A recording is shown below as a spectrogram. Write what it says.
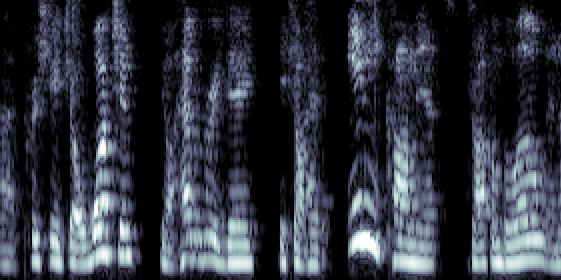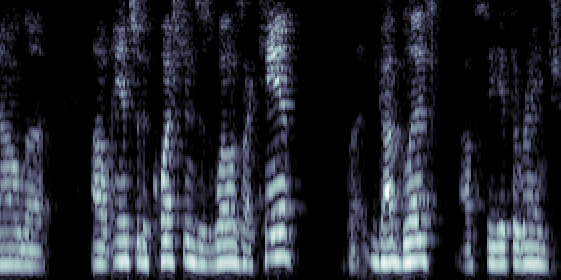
I appreciate y'all watching. Y'all have a great day. If y'all have any comments, drop them below, and I'll uh, I'll answer the questions as well as I can. But God bless. I'll see you at the range.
